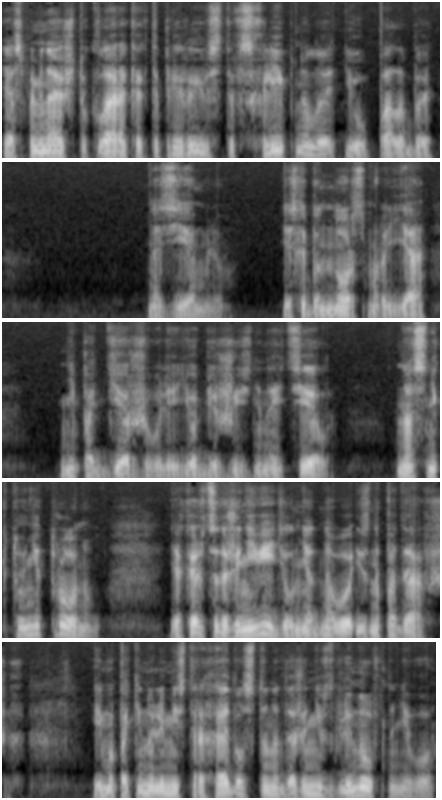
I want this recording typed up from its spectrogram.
Я вспоминаю, что Клара как-то прерывисто всхлипнула и упала бы на землю, если бы Норсмор и я не поддерживали ее безжизненное тело. Нас никто не тронул. Я, кажется, даже не видел ни одного из нападавших. И мы покинули мистера Хэддлстона, даже не взглянув на него.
